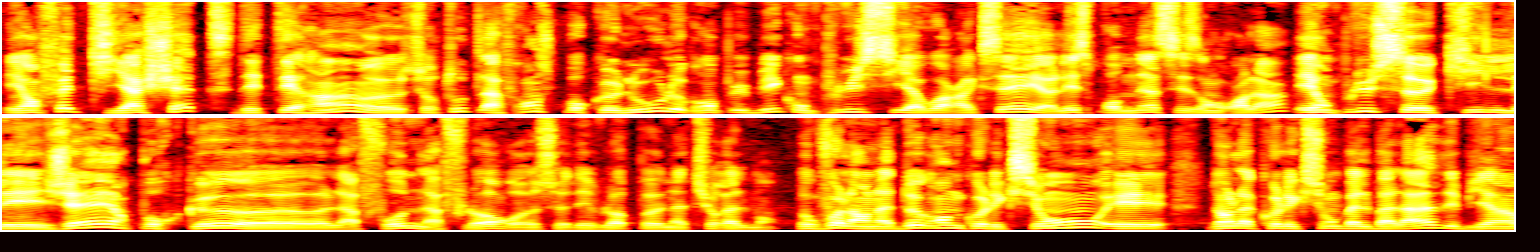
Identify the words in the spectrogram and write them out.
et en fait qui achètent des terrains sur toute la France pour que nous, le grand public, on puisse y avoir accès et aller se promener à ces endroits-là. Et en plus, euh, qu'ils les gèrent pour que euh, la faune, la flore euh, se développe naturellement. Donc voilà, on a deux grandes collections et dans la collection Belle Balade, eh bien,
